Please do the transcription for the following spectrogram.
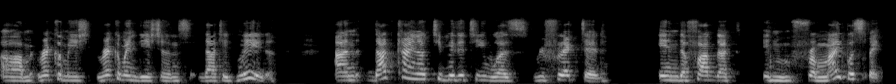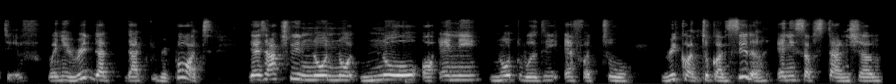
um, recommendations that it made. And that kind of timidity was reflected in the fact that, in, from my perspective, when you read that, that report, there's actually no, no, no or any noteworthy effort to, recon to consider any substantial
